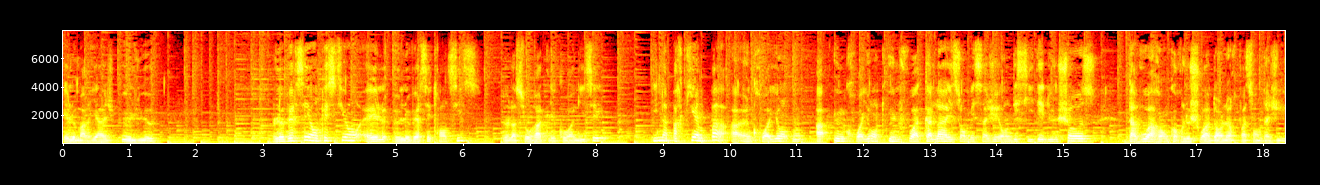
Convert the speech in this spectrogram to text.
et le mariage eut lieu. Le verset en question est le, verset 36 de la sourate Les Coalisés il n'appartient pas à un croyant ou à une croyante, une fois qu'Allah et son messager ont décidé d'une chose, d'avoir encore le choix dans leur façon d'agir.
